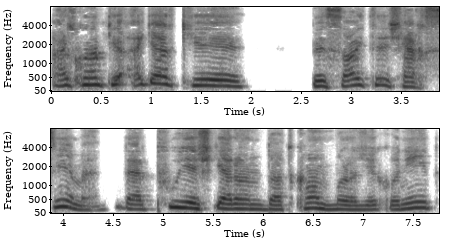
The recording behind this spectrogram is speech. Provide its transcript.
ارز کنم که اگر که به سایت شخصی من در پویشگران دات کام مراجعه کنید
